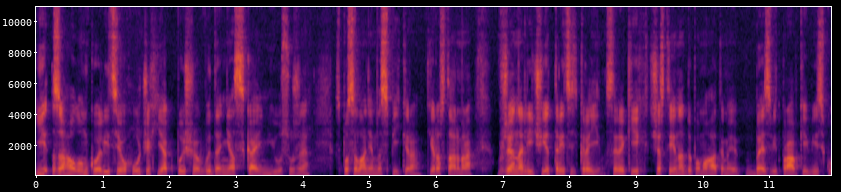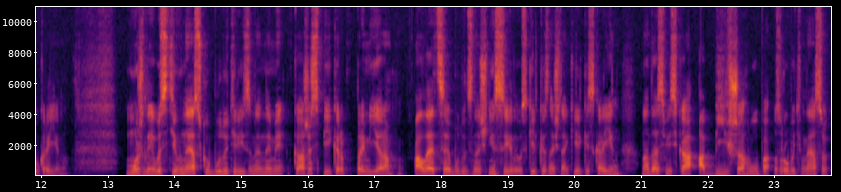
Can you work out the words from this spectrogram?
І загалом коаліція охочих, як пише видання Sky News уже, з посиланням на спікера Кіра Стармера, вже налічує 30 країн, серед яких частина допомагатиме без відправки військ в Україну. Можливості внеску будуть різними, каже спікер прем'єра, але це будуть значні сили, оскільки значна кількість країн надасть війська, а більша група зробить внесок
